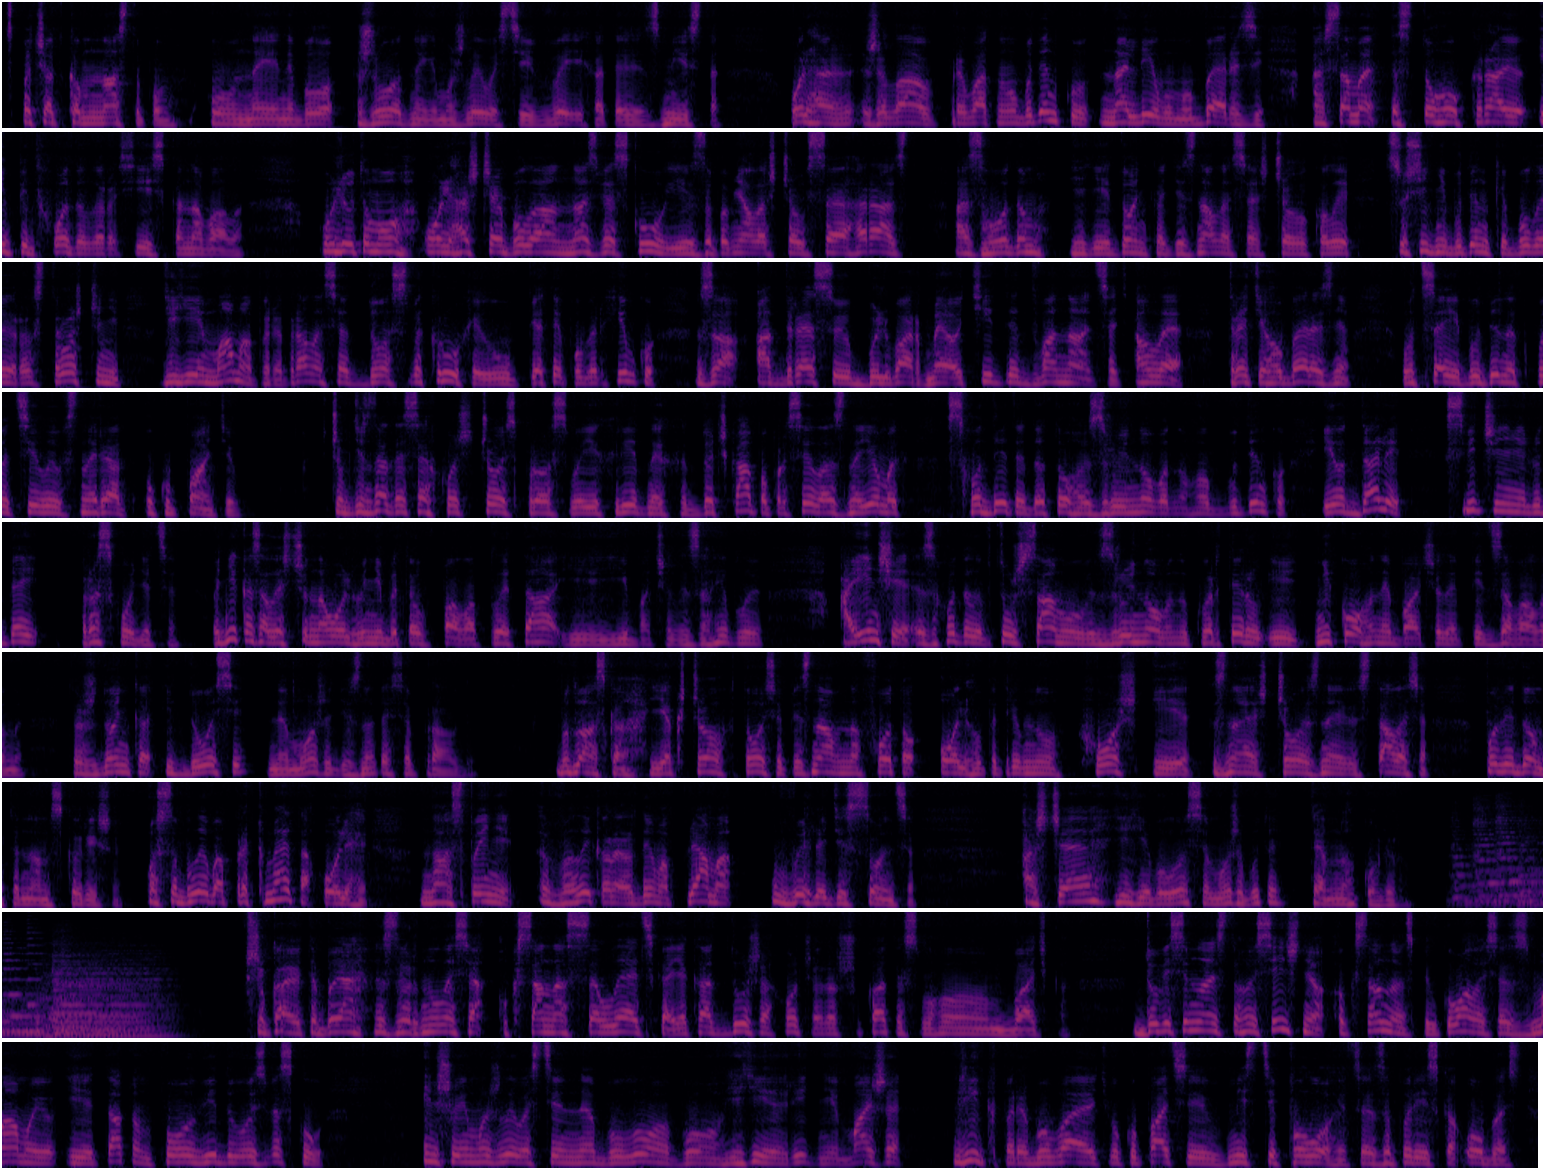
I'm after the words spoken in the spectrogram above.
З початком наступу у неї не було жодної можливості виїхати з міста. Ольга жила в приватному будинку на лівому березі, а саме з того краю і підходила російська навала. У лютому Ольга ще була на зв'язку і запевняла, що все гаразд. А згодом її донька дізналася, що коли сусідні будинки були розтрощені, її мама перебралася до свекрухи у п'ятиповерхівку за адресою бульвар Меотіди, 12. Але 3 березня у цей будинок поцілив снаряд окупантів. Щоб дізнатися хоч щось про своїх рідних, дочка попросила знайомих сходити до того зруйнованого будинку, і от далі свідчення людей розходяться. Одні казали, що на Ольгу нібито впала плита, і її бачили загиблою. А інші заходили в ту ж саму зруйновану квартиру і нікого не бачили під завалами. Тож донька і досі не може дізнатися правду. Будь ласка, якщо хтось упізнав на фото Ольгу Петрівну Хош і знає, що з нею сталося, повідомте нам скоріше. Особлива прикмета Ольги на спині велика родима пляма у вигляді сонця. А ще її волосся може бути темного кольору. Шукаю тебе. Звернулася Оксана Селецька, яка дуже хоче розшукати свого батька. До 18 січня Оксана спілкувалася з мамою і татом по відеозв'язку. Іншої можливості не було, бо її рідні майже рік перебувають в окупації в місті Пологи, це Запорізька область.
